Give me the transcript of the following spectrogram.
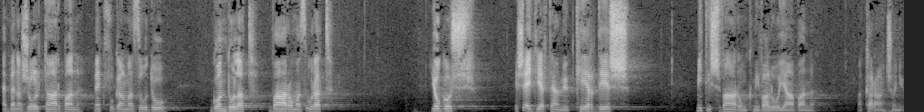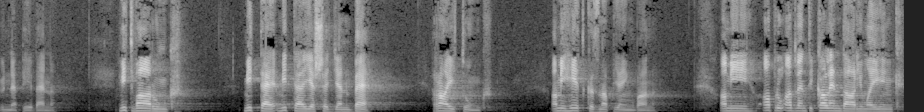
ebben a Zsoltárban megfogalmazódó gondolat, várom az Urat, jogos és egyértelmű kérdés, mit is várunk mi valójában a karácsony ünnepében? Mit várunk, mit, te, mit teljesedjen be rajtunk, ami hétköznapjainkban, ami apró adventi kalendáriumaink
